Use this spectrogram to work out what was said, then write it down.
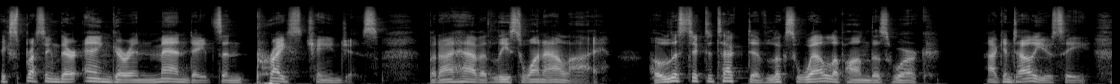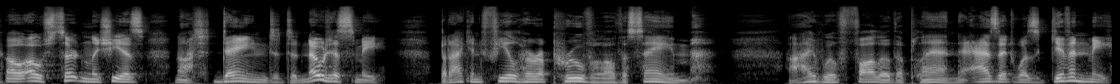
expressing their anger in mandates and price changes. But I have at least one ally. Holistic Detective looks well upon this work. I can tell, you see. Oh, oh, certainly she has not deigned to notice me, but I can feel her approval all the same. I will follow the plan as it was given me.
